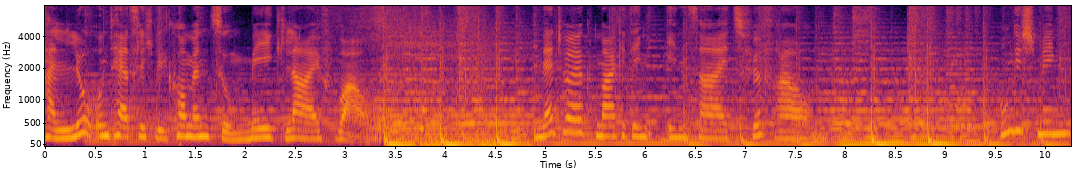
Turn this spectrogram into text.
Hallo und herzlich willkommen zu Make Life Wow. Network Marketing Insights für Frauen. Ungeschminkt,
